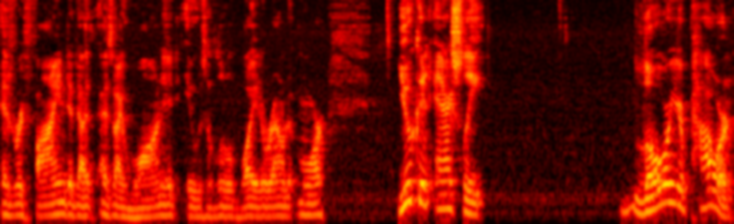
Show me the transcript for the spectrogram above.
as refined as I wanted, it was a little white around it more, you can actually lower your power and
